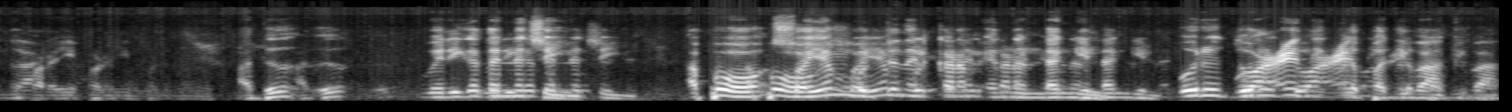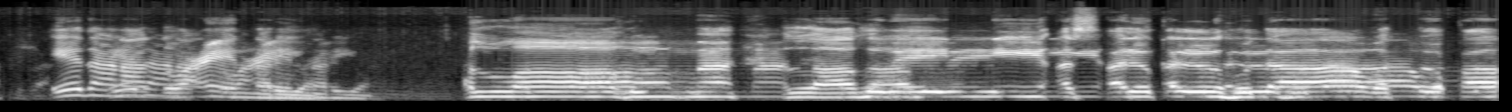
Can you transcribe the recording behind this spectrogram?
എന്ന് പറയപ്പെടുന്നത്. അത് വരിക തന്നെ ചെയ്യും. അപ്പോ സ്വയം വിട്ടു നിൽക്കണം എന്നുണ്ടെങ്കിൽ ഒരു ദ്വായ നിങ്ങൾ പതിവാക്കുക. ഏതാണ് ആ ദ്വായ എന്നറിയോ اللهم الله إني أسألك الهدى والتقى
